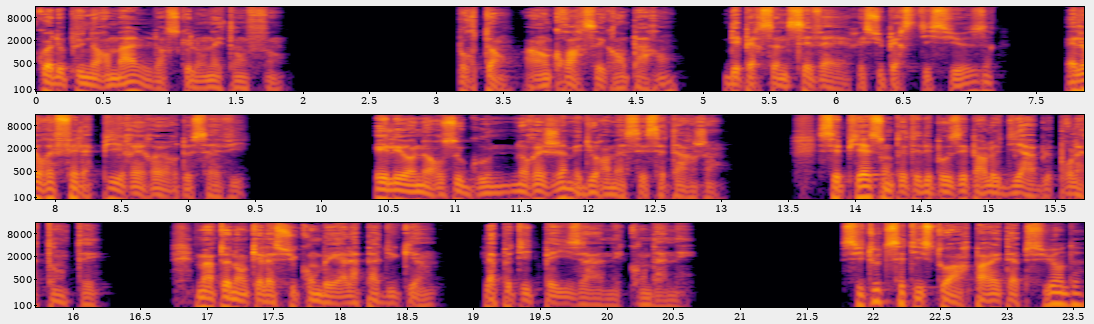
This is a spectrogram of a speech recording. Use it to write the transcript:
Quoi de plus normal lorsque l'on est enfant? Pourtant, à en croire ses grands-parents, des personnes sévères et superstitieuses, elle aurait fait la pire erreur de sa vie. Éléonore Zougoun n'aurait jamais dû ramasser cet argent. Ces pièces ont été déposées par le diable pour la tenter. Maintenant qu'elle a succombé à l'appât du gain, la petite paysanne est condamnée. Si toute cette histoire paraît absurde,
